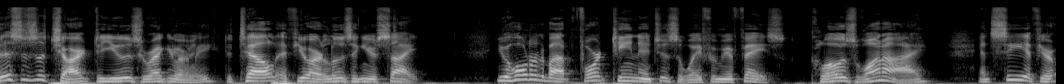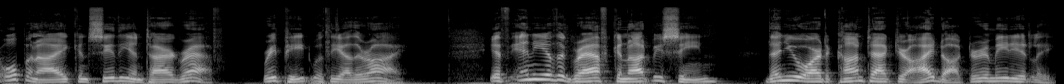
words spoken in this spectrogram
This is a chart to use regularly to tell if you are losing your sight. You hold it about 14 inches away from your face. Close one eye and see if your open eye can see the entire graph. Repeat with the other eye. If any of the graph cannot be seen, then you are to contact your eye doctor immediately.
